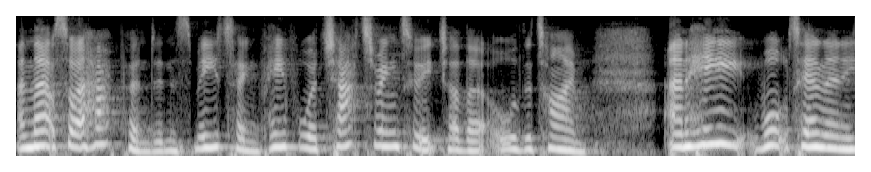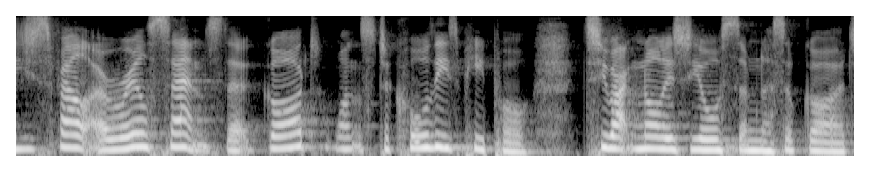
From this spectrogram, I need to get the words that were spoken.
And that's what happened in this meeting. People were chattering to each other all the time. And he walked in and he just felt a real sense that God wants to call these people to acknowledge the awesomeness of God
